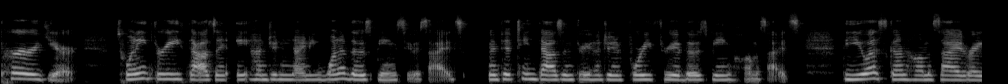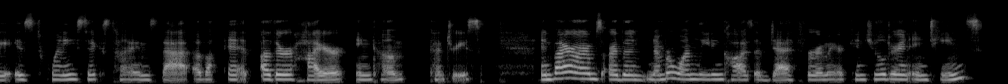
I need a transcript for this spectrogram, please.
Per year. 23,891 of those being suicides and 15,343 of those being homicides. The US gun homicide rate is 26 times that of eh, other higher income countries. And firearms are the number one leading cause of death for American children and teens.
